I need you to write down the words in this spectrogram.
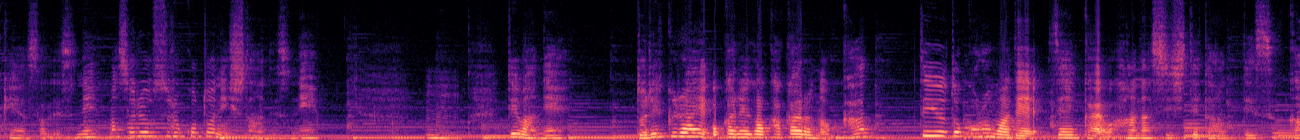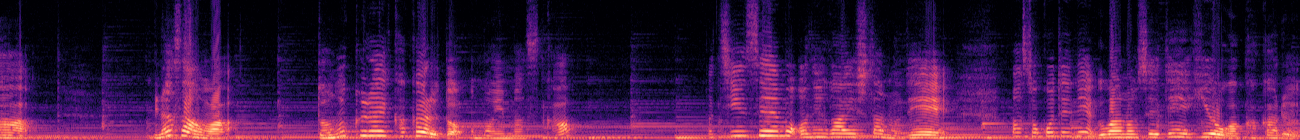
検査ですね、まあ、それをすることにしたんですね。うん、ではねどれくらいお金がかかるのかっていうところまで前回お話ししてたんですが皆さんはどのくらいかかると思いますか、まあ、申請もお願いしたので、まあ、そこでね上乗せで費用がかかる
